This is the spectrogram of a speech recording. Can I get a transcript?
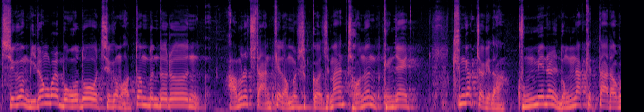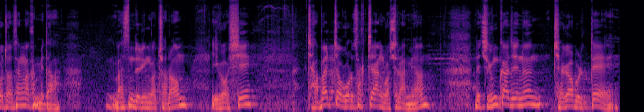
지금 이런 걸 보고도 지금 어떤 분들은 아무렇지도 않게 넘으실 거지만 저는 굉장히 충격적이다. 국민을 농락했다라고 저는 생각합니다. 말씀드린 것처럼 이것이 자발적으로 삭제한 것이라면 근데 지금까지는 제가 볼 때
